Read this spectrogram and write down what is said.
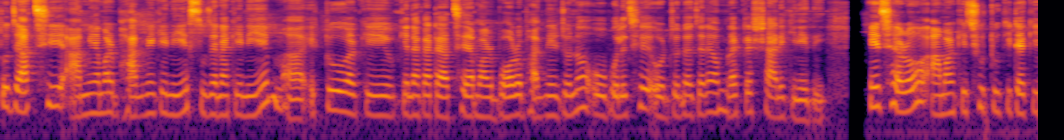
তো যাচ্ছি, আমি আমার ভাগ্নেকে নিয়ে, সুজানাকে নিয়ে একটু আর কি কেনাকাটা আছে আমার বড় ভাগ্নের জন্য। ও বলেছে ওর জন্য যেন আমরা একটা শাড়ি কিনে দিই। এছাড়াও আমার কিছু টুকিটাকি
